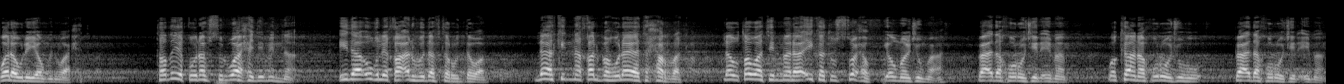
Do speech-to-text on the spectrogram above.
ولو ليوم واحد. تضيق نفس الواحد منا إذا أغلق عنه دفتر الدوام لكن قلبه لا يتحرك. لو طوت الملائكة الصحف يوم الجمعة بعد خروج الإمام وكان خروجه بعد خروج الإمام.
